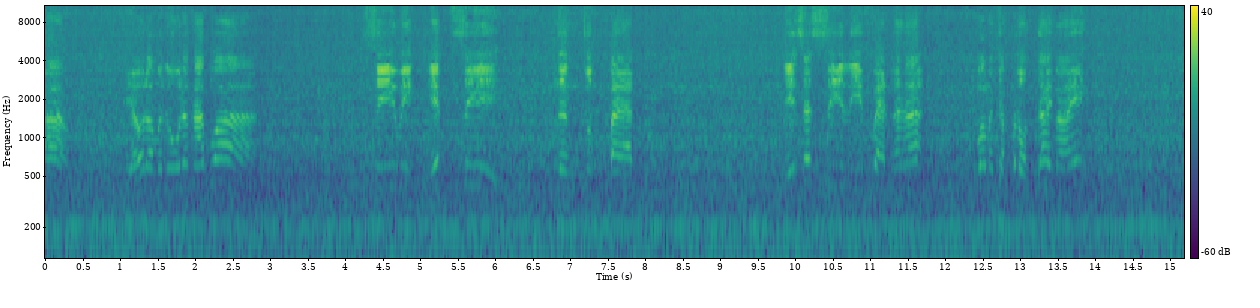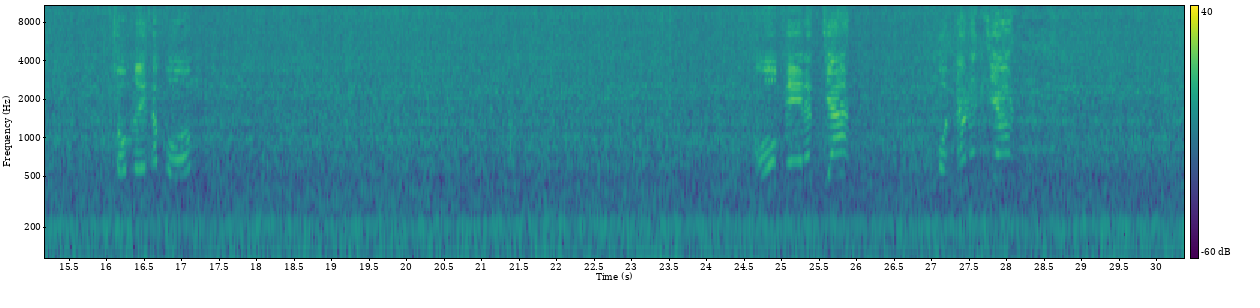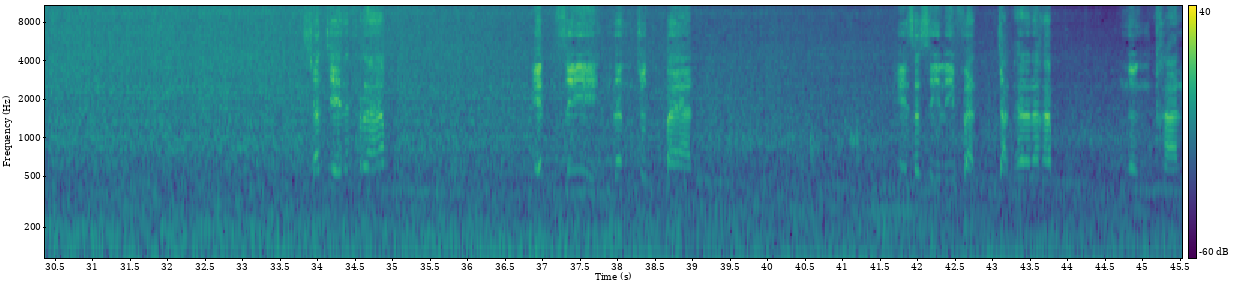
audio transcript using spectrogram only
อ้าวเดี๋ยวเรามาดูนะครับว่า Civic FC 1.8 SSC r e f a t นะฮะ ว่ามันจะปลดได้ไหม ชมเลยครับผม โอเคนะจ๊ะปลดแล้วนะจ๊ะ ชัดเจนนะครับ FC 1.8 AZC Re Flash จัดให้แล้วนะครับ 1 คัน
